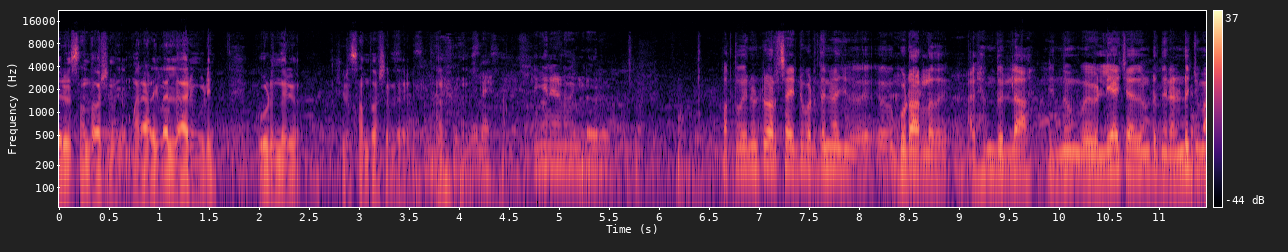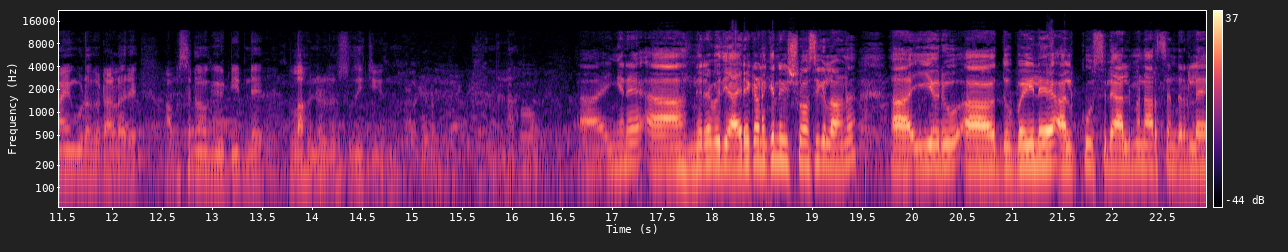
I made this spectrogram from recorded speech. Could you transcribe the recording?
ഒരു സന്തോഷമുണ്ട് മലയാളികളെല്ലാവരും കൂടി കൂടുന്നൊരു ഒരു സന്തോഷമുള്ള എങ്ങനെയാണ് പത്ത് പതിനെട്ട് വർഷമായിട്ട് ഇവിടെ തന്നെ കൂടാറുള്ളത്. അലഹമില്ല ഇന്നും വെള്ളിയാഴ്ച ആയതുകൊണ്ട് ഇന്ന് രണ്ട് ചുമായും കൂടെ കൂടാനുള്ള ഒരു അവസരം നമുക്ക് കിട്ടിയിട്ടുണ്ട്. അള്ളാഹുവിനോട് സ്തുതി ചെയ്യുന്നു. ഇങ്ങനെ നിരവധി ആയിരക്കണക്കിന് വിശ്വാസികളാണ് ഈ ഒരു ദുബൈയിലെ അൽക്കൂസിലെ അൽമനാർ സെന്ററിലെ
